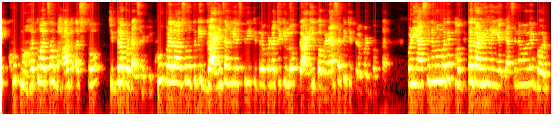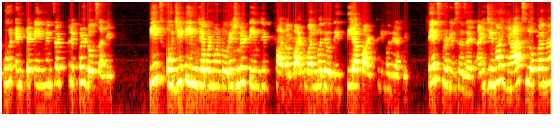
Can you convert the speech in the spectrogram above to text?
एक खूप महत्त्वाचा भाग असतो चित्रपटासाठी. खूप वेळेला असं होतं की गाणी चांगली असतील चित्रपटाची की लोक गाणी बघण्यासाठी चित्रपट बघतात. पण या सिनेमामध्ये फक्त गाणी नाहीयेत या सिनेमामध्ये भरपूर एंटरटेनमेंटचा ट्रिपल डोस आहे. तीच ओजी टीम जी आपण म्हणतो ओरिजिनल टीम जी पार्ट वनमध्ये होती ती या पार्ट थ्री मध्ये आहे. तेच प्रोड्युसर्स आहेत. आणि जेव्हा ह्याच लोकांना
